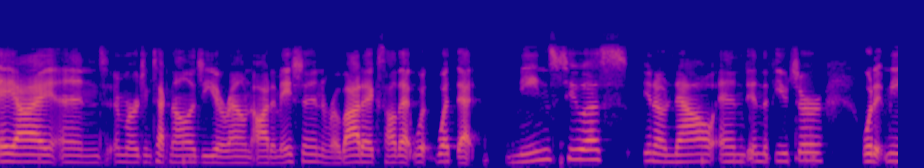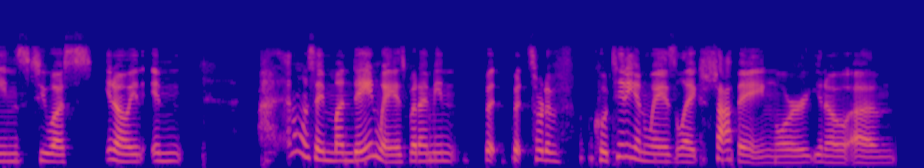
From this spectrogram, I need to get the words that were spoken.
AI and emerging technology around automation and robotics, all that what, what that means to us, you know, now and in the future, what it means to us, you know, in in I don't want to say mundane ways, but I mean, but but sort of quotidian ways like shopping or you know, um,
